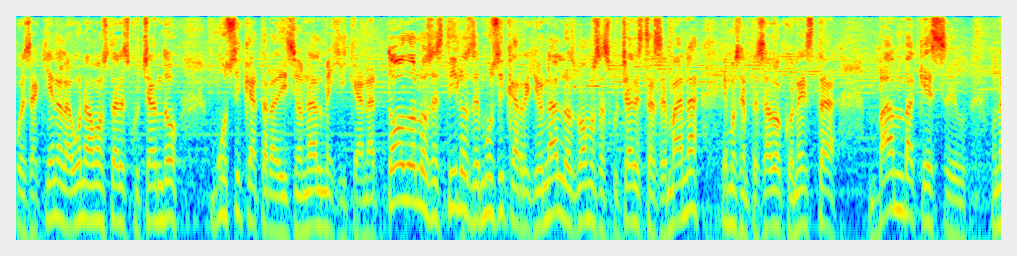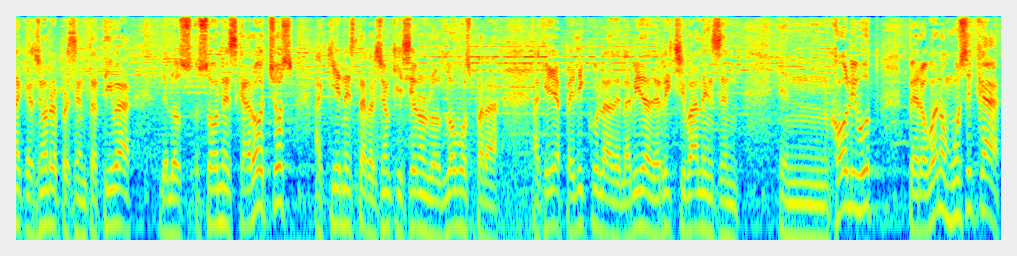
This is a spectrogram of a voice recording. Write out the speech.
pues aquí en la Laguna vamos a estar escuchando música tradicional mexicana. Todos los estilos de música regional los vamos a escuchar esta semana. Hemos empezado con esta bamba, que es eh, una canción representativa de los sones jarochos, aquí en esta versión que hicieron los Lobos para aquella película de la vida de Richie Valens en, en Hollywood. Pero bueno, música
